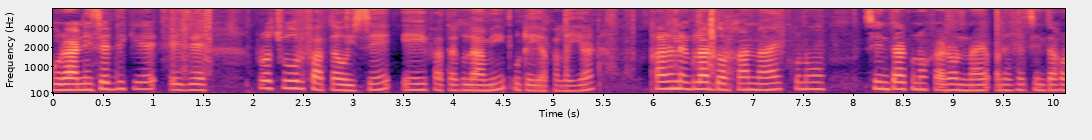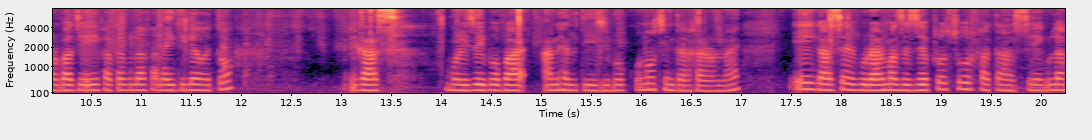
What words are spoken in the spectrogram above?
গোড়ার নিচের দিকে এই যে প্রচুর পাতা হইছে, এই পাতাগুলো আমি উঠাইয়া ফেলাইয়ার কারণ এগুলার দরকার নাই, কোনো চিন্তার কোনো কারণ নাই। অনেকে চিন্তা করবা যে এই পাতাগুলো ফেলাই দিলে হয়তো গাছ মরি যাব বা আনহেলদি যাব কোনো চিন্তার কারণ নাই। এই গাছের গোড়ার মাঝে যে প্রচুর পাতা আছে, এগুলা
